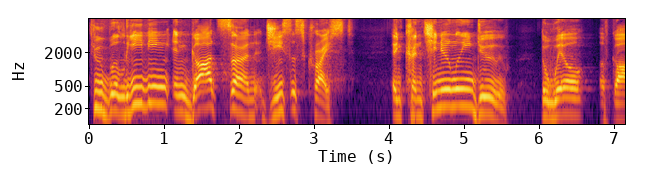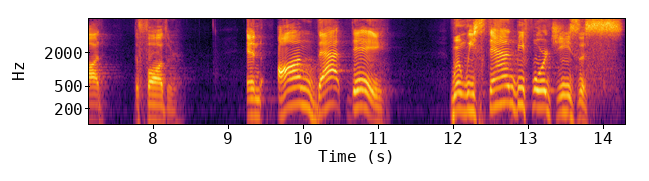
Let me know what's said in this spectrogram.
through believing in God's Son, Jesus Christ, and continually do the will of God the Father. And on that day, when we stand before Jesus,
